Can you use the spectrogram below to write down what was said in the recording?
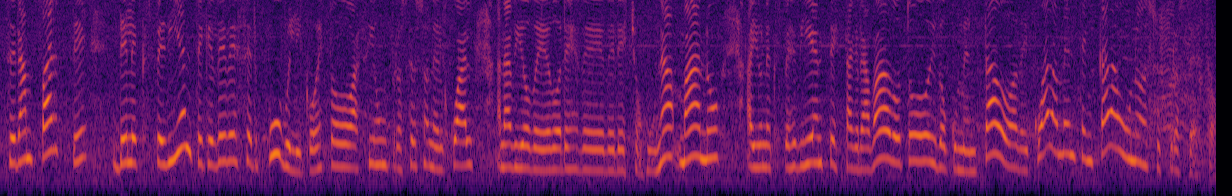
serán parte del expediente que debe ser público. Esto ha sido un proceso en el cual han habido veedores de derechos humanos, hay un expediente, está grabado todo y documentado adecuadamente en cada uno de sus procesos.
